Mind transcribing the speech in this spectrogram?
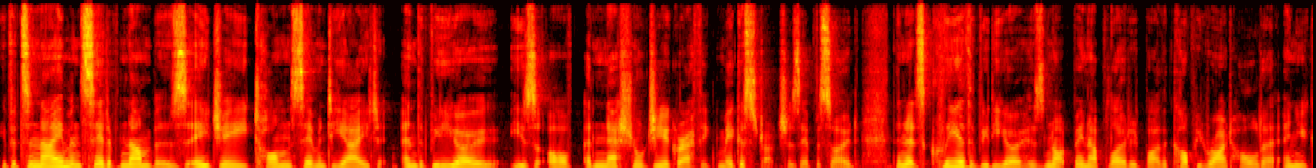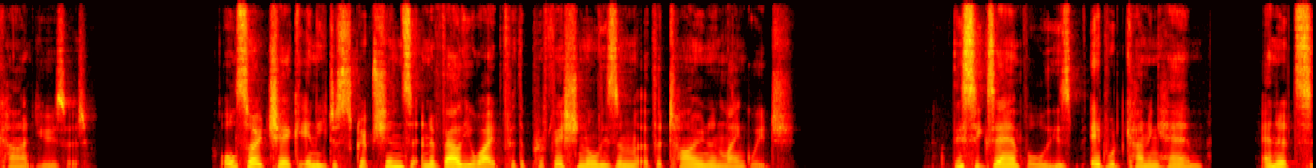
If it's a name and set of numbers, e.g. Tom78, and the video is of a National Geographic Megastructures episode, then it's clear the video has not been uploaded by the copyright holder and you can't use it. Also check any descriptions and evaluate for the professionalism of the tone and language. This example is Edward Cunningham and it's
